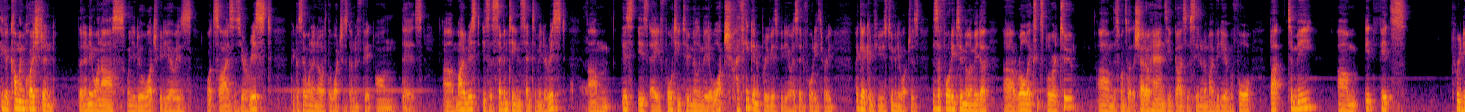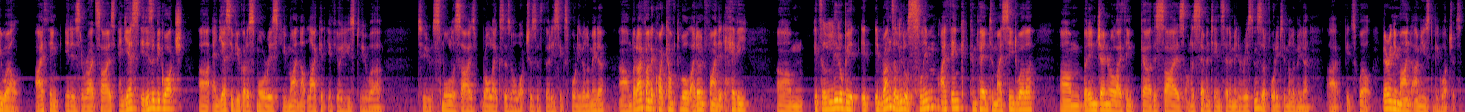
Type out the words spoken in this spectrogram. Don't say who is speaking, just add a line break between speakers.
think a common question that anyone asks when you do a watch video is what size is your wrist? Because they want to know if the watch is going to fit on theirs. Uh, my wrist is a 17 centimeter wrist. Um, this is a 42 millimeter watch. I think in a previous video I said 43. I get confused, too many watches. This is a 42 millimeter uh, Rolex Explorer 2. Um, this one's got the shadow hands. You guys have seen it in my video before. But to me, um, it fits pretty well. I think it is the right size. And yes, it is a big watch. Uh, and yes, if you've got a small wrist, you might not like it if you're used to uh, to smaller size Rolexes or watches of 36, 40 millimeter. Um, but I find it quite comfortable. I don't find it heavy. Um, it's a little bit, it, it runs a little slim, I think, compared to my Sea Dweller. Um, but in general, I think uh, this size on a 17 centimeter wrist, this is a 42 millimeter, uh, fits well. Bearing in mind, I'm used to big watches.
